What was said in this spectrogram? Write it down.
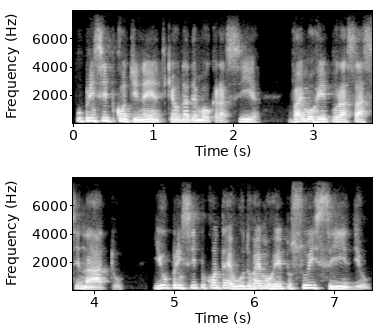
o princípio continente, que é o da democracia, vai morrer por assassinato, e o princípio conteúdo vai morrer por suicídio.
